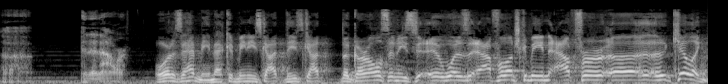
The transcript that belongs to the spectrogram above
uh, in an hour." What does that mean? That could mean he's got he's got the girls, and he's uh, what is it? Out for lunch could mean out for uh, uh, killing.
